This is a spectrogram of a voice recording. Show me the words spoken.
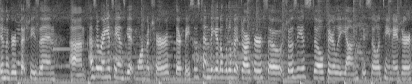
in the group that she's in. Um, as orangutans get more mature, their faces tend to get a little bit darker, so Josie is still fairly young. She's still a teenager,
